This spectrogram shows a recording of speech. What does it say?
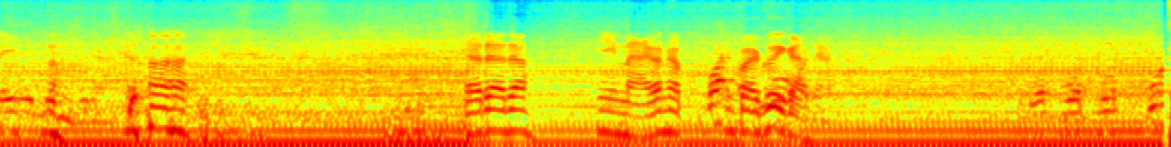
เลยอุ่นๆอยู่เนี่ยเดี๋ยวเดี๋ยวเดี๋ยวยิงหนาก่อนครับค่อยคุยกัน วดวดวดวด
